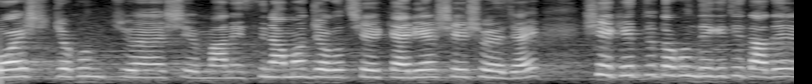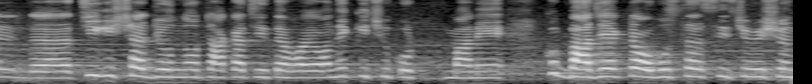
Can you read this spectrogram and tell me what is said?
বয়স যখন মানে সিনেমার জগৎ সে ক্যারিয়ার শেষ হয়ে যায়, সেক্ষেত্রে তখন দেখেছি তাদের চিকিৎসার জন্য টাকা চেতে হয়, অনেক কিছু মানে খুব বাজে একটা অবস্থার সিচুয়েশন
